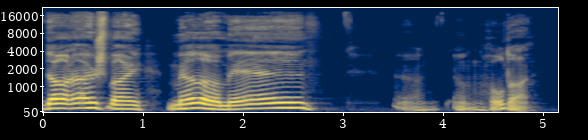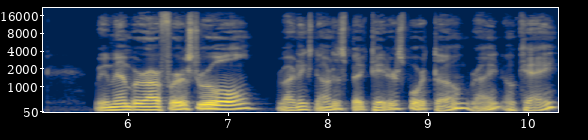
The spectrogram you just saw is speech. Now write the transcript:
Don't hush my mellow, man. Uh, uh, hold on. Remember our first rule writing's not a spectator sport, though, right? Okay.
